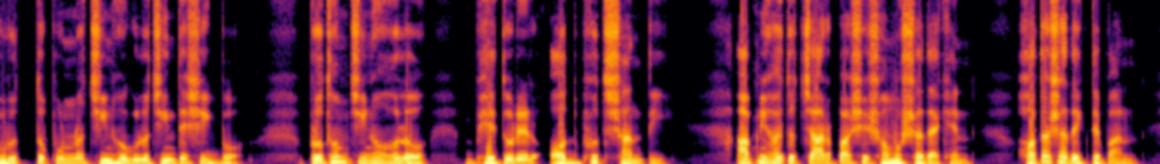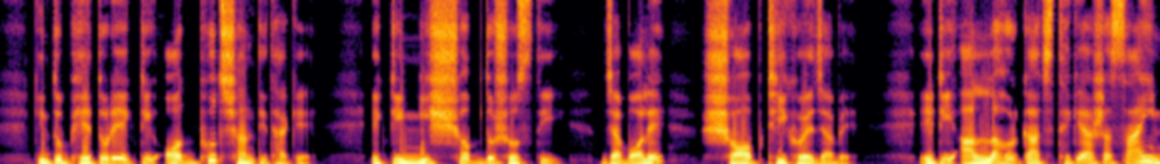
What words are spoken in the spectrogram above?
গুরুত্বপূর্ণ চিহ্নগুলো চিনতে শিখব। প্রথম চিহ্ন হল ভেতরের অদ্ভুত শান্তি। আপনি হয়তো চারপাশে সমস্যা দেখেন, হতাশা দেখতে পান, কিন্তু ভেতরে একটি অদ্ভুত শান্তি থাকে, একটি নিঃশব্দ স্বস্তি, যা বলে সব ঠিক হয়ে যাবে। এটি আল্লাহর কাছ থেকে আসা সাইন,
